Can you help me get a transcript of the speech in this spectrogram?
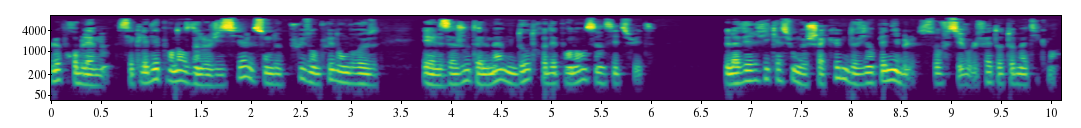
Le problème, c'est que les dépendances d'un logiciel sont de plus en plus nombreuses, et elles ajoutent elles-mêmes d'autres dépendances et ainsi de suite. La vérification de chacune devient pénible, sauf si vous le faites automatiquement.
